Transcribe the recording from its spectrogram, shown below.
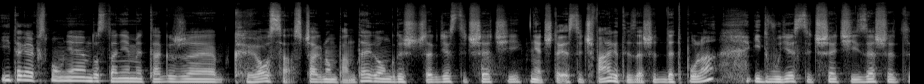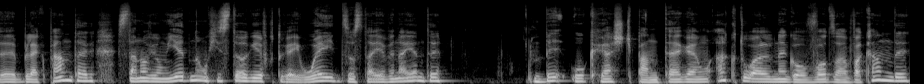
I tak jak wspomniałem, dostaniemy także Crossa z Czarną Panterą, gdyż 43, nie, 44 zeszyt Deadpoola i 23 zeszyt e, Black Panther stanowią jedną historię, w której Wade zostaje wynajęty by ukraść panterę aktualnego wodza Wakandy,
